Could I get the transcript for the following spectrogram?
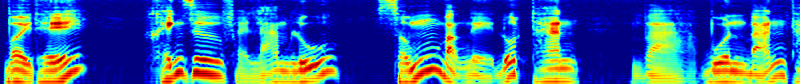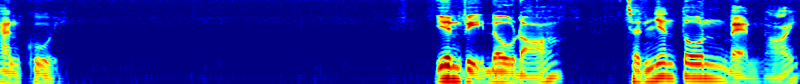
Bởi thế, Khánh Dư phải làm lũ, sống bằng nghề đốt than và buôn bán than củi. Yên vị đâu đó, Trần Nhân Tôn bèn nói.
